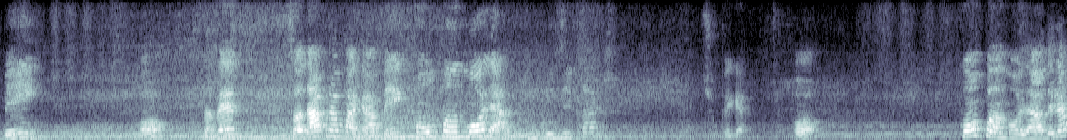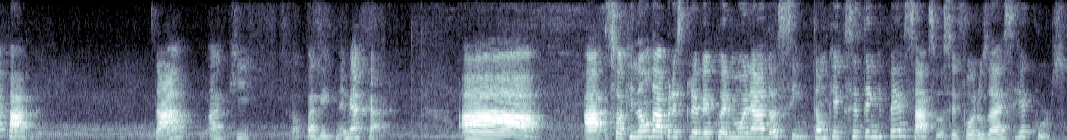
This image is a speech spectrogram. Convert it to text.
bem, ó, tá vendo? Só dá pra apagar bem com um pano molhado, que inclusive tá aqui. Deixa eu pegar. Ó. Com o pano molhado ele apaga. Tá? Aqui, eu apaguei aqui na minha cara. Ah, ah, só que não dá para escrever com ele molhado assim. Então o que, que você tem que pensar se você for usar esse recurso?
